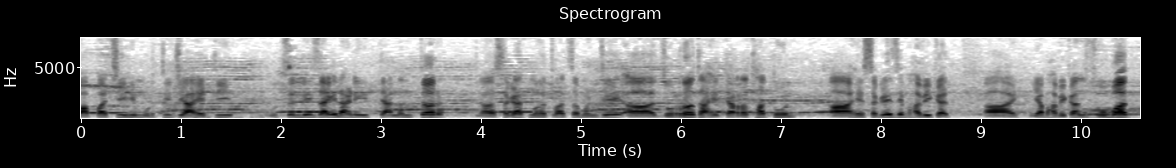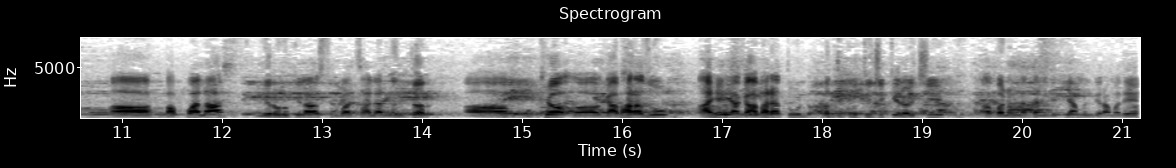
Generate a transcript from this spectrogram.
बाप्पाची ही मूर्ती जी आहे ती उचलली जाईल आणि त्यानंतर सगळ्यात महत्त्वाचं म्हणजे जो रथ आहे त्या रथातून हे सगळे जे भाविक आहेत या भाविकांसोबत बाप्पाला मिरवणुकीला सुरुवात झाल्यानंतर मुख्य गाभारा जो आहे या गाभाऱ्यातून प्रतिकृती जी केरळची बनवण्यात आलेली त्या मंदिरामध्ये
